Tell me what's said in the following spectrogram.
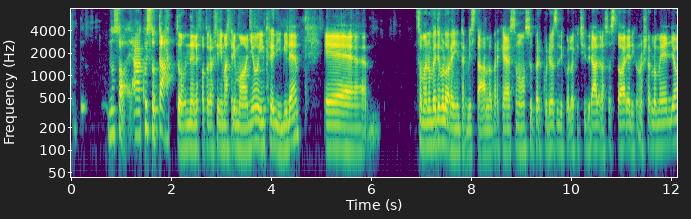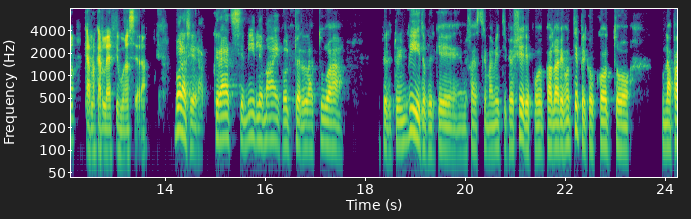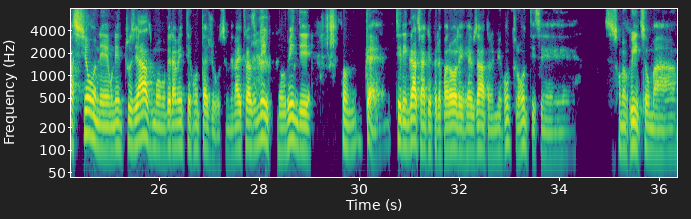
non so, ha questo tatto nelle fotografie di matrimonio incredibile e insomma non vedevo l'ora di intervistarlo perché sono super curioso di quello che ci dirà della sua storia, di conoscerlo meglio. Carlo Carletti, buonasera. Buonasera, grazie mille Michael per, tua, per il tuo invito perché mi fa estremamente piacere parlare con te perché ho colto una passione, un entusiasmo veramente contagioso, me l'hai trasmesso, quindi cioè, ti ringrazio anche per le parole che hai usato nei miei confronti, se, sono qui, insomma,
